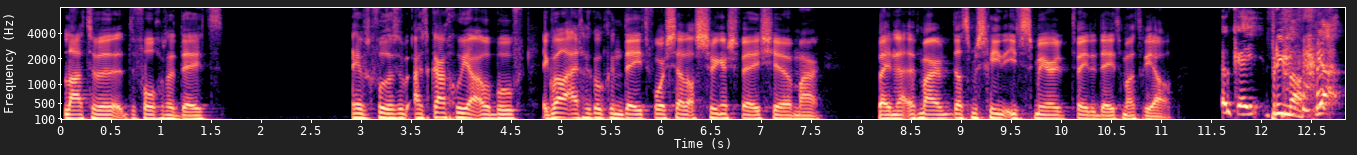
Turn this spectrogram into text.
Laten we de volgende date... Ik heb het gevoel dat we uit elkaar groeien, oude boef. Ik wil eigenlijk ook een date voorstellen als swingersfeestje, maar, bijna, maar dat is misschien iets meer tweede date materiaal. Oké, prima. Ja,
